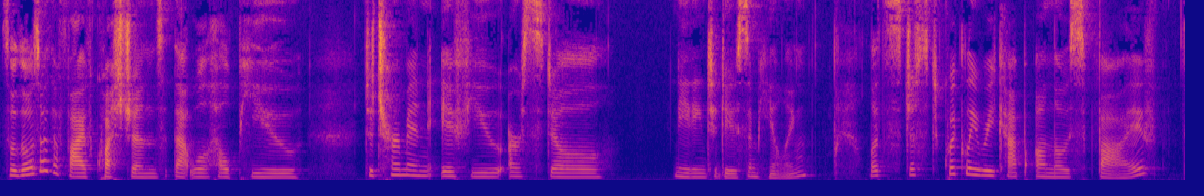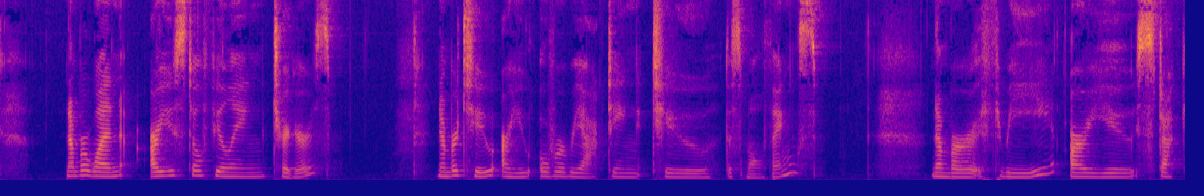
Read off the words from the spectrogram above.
So, those are the five questions that will help you determine if you are still needing to do some healing. Let's just quickly recap on those five. Number one, are you still feeling triggers? Number two, are you overreacting to the small things? Number three, are you stuck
